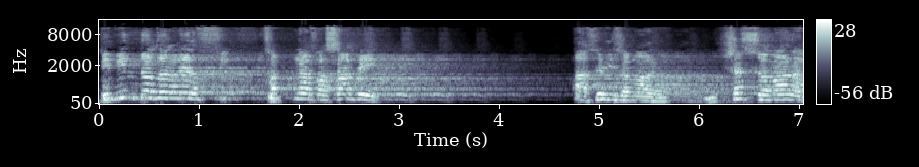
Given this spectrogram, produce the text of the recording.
বিভিন্ন ধরনের ফি- ফতনা ফসাদে জমানা, শেষ জমানা।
